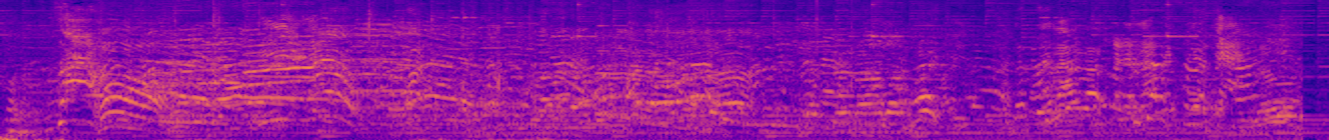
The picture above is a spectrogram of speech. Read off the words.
来来来来来来来来来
